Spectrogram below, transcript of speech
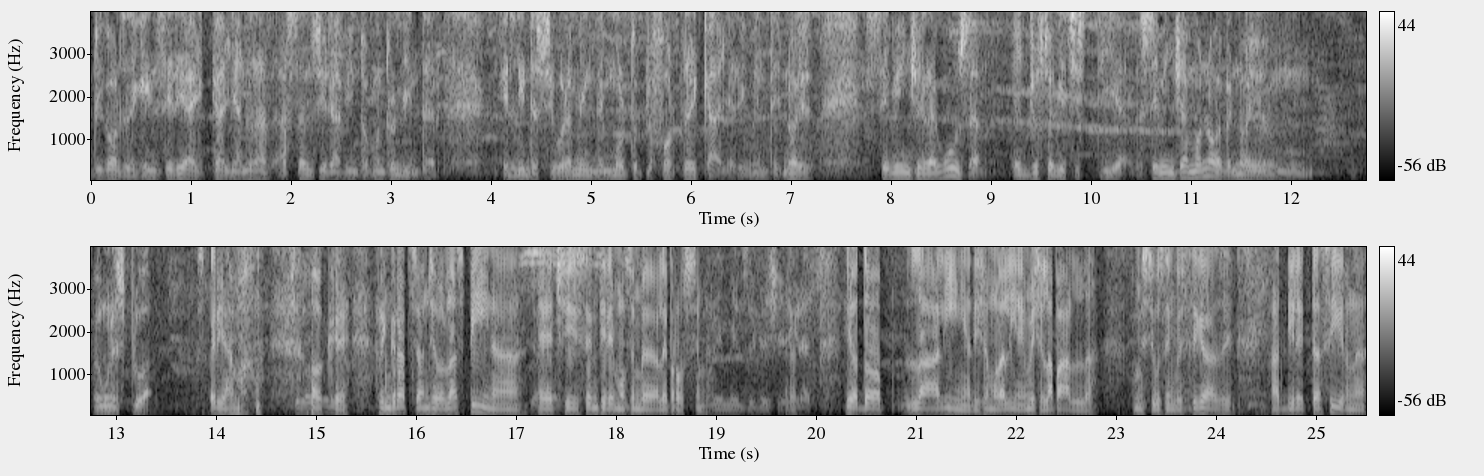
ricordati che in Serie A il Cagliari è andato a San Siro e ha vinto contro l'Inter, che l'Inter sicuramente è molto più forte del Cagliari, quindi noi se vince Ragusa è giusto che ci stia, se vinciamo noi per noi è un, è un esploit. Speriamo. Ok, ringrazio Angelo Laspina e ci sentiremo sempre alle prossime. Un immenso piacere, grazie. Io do la linea, diciamo la linea, invece la palla, come si usa in questi casi, a Diletta Sirna,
